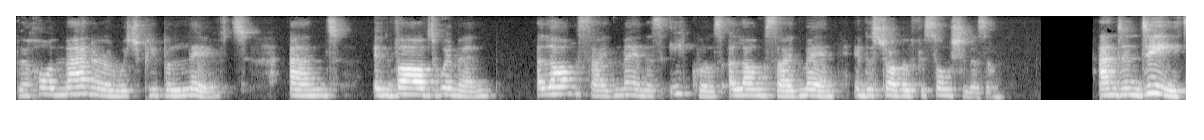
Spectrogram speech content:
the whole manner in which people lived and involved women alongside men as equals alongside men in the struggle for socialism. And indeed,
